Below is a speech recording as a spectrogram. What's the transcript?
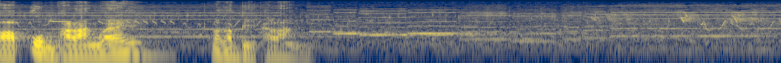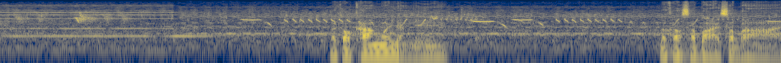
ออบอุ้มพลังไว้ แล้วก็บีบพลัง แล้วก็ค้างไว้อย่างนี้ แล้วก็สบายสบาย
